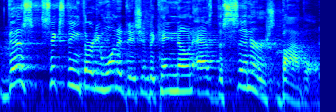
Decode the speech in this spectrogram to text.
this 1631 edition became known as the Sinner's Bible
